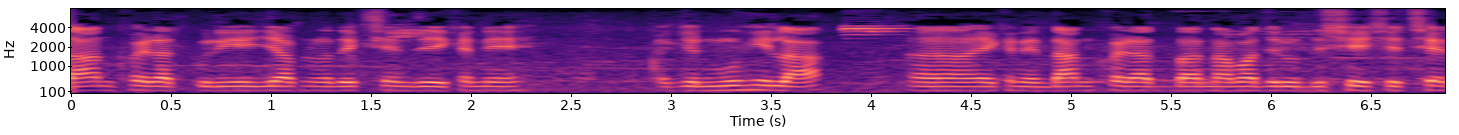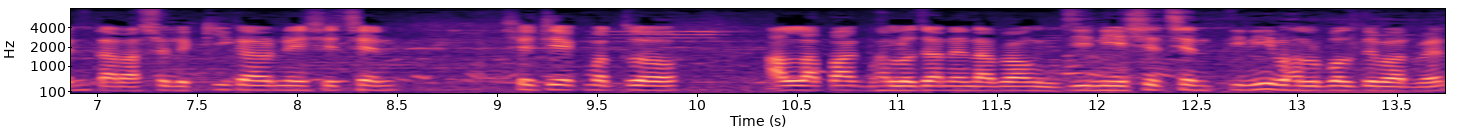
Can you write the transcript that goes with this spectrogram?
দান খয়রাত করি। এই যে আপনারা দেখছেন যে এখানে একজন মহিলা এখানে দান খয়রাত বা নামাজের উদ্দেশ্যে এসেছেন। তারা আসলে কি কারণে এসেছেন? সেটি একমাত্র আল্লাহ পাক ভালো জানেন এবং যিনি এসেছেন তিনি ভালো বলতে পারবেন।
